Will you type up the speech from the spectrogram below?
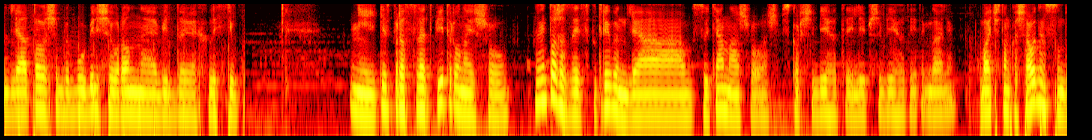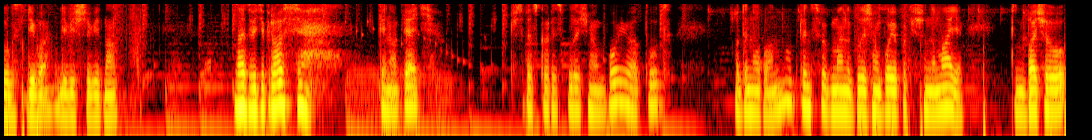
Для того, щоб був більший урон е, від е, хлистів. Ні, якийсь браслет вітру знайшов. Ну він теж, здається, потрібен для взуття нашого, щоб скорше бігати і ліпше бігати і так далі. Бачу там ще один сундук зліва, лівіше від нас. Ледве дібрався. Кинув 5. 4 скорість ближнього бою, а тут один урон. Ну, в принципі, в мене ближнього бою поки що немає. Тут бачу,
